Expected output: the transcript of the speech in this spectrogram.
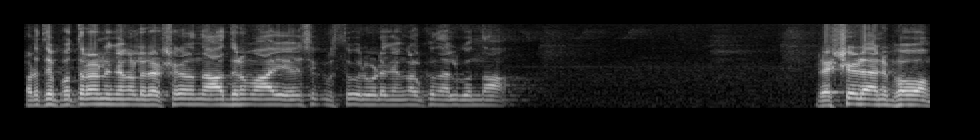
അവിടുത്തെ പുത്രനും ഞങ്ങളുടെ രക്ഷകനെന്ന് ആദരമായ യേശു ക്രിസ്തുവിലൂടെ ഞങ്ങൾക്ക് നൽകുന്ന രക്ഷയുടെ അനുഭവം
